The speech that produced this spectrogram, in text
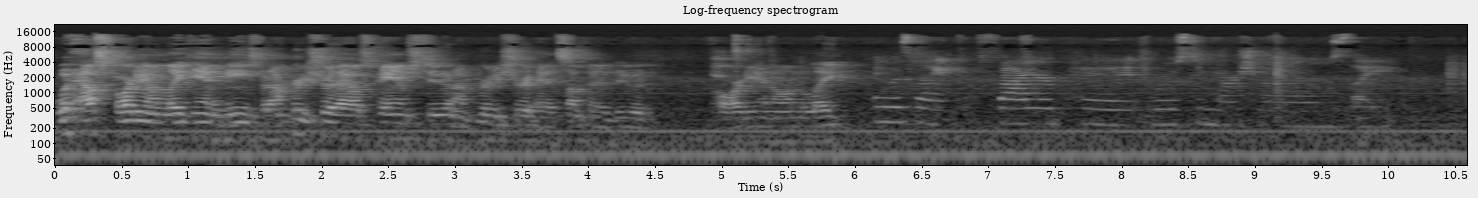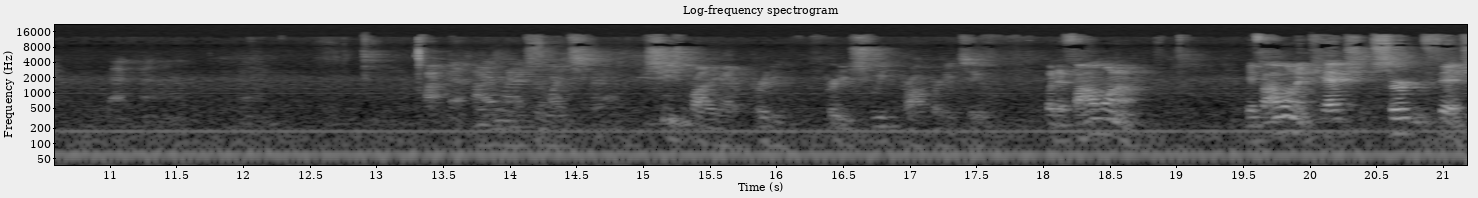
what house party on Lake Anna means, but I'm pretty sure that was Pam's too, and I'm pretty sure it had something to do with partying on the lake. It was like fire pit, roasting marshmallows, like that kind of thing. I, I imagine like she's probably got a pretty pretty sweet property too. But if I wanna if I wanna catch certain fish,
